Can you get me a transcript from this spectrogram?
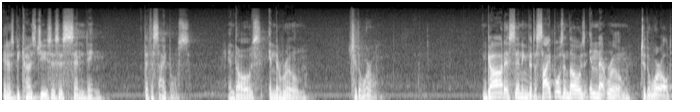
it is because Jesus is sending the disciples and those in the room to the world. God is sending the disciples and those in that room to the world.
